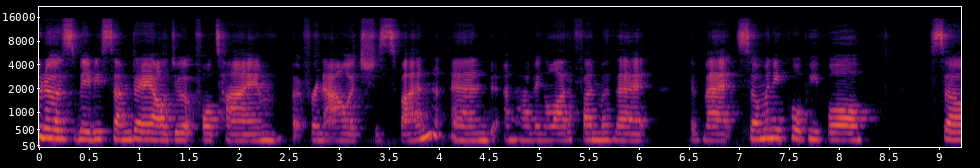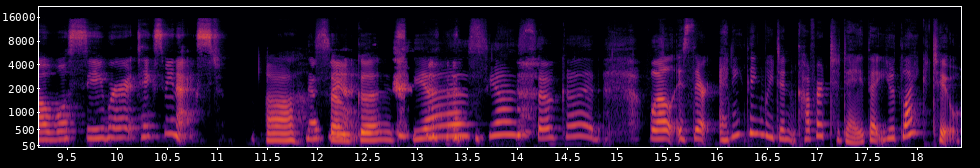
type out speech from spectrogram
who knows, maybe someday I'll do it full time. But for now, it's just fun and I'm having a lot of fun with it. I've met so many cool people. So we'll see where it takes me next. Oh, no so good. Yes, yes, so good. Well, is there anything we didn't cover today that you'd like to?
